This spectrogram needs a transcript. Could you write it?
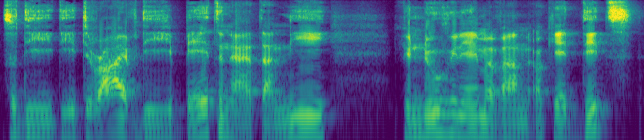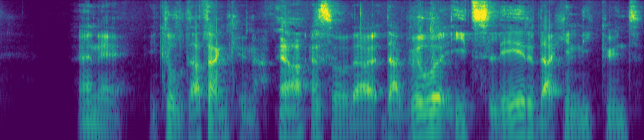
Zo die, die drive, die gebetenheid, dat niet genoegen nemen van, oké, dit... Nee, nee, ik wil dat dan kunnen. Ja. En zo dat, dat willen iets leren dat je niet kunt.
